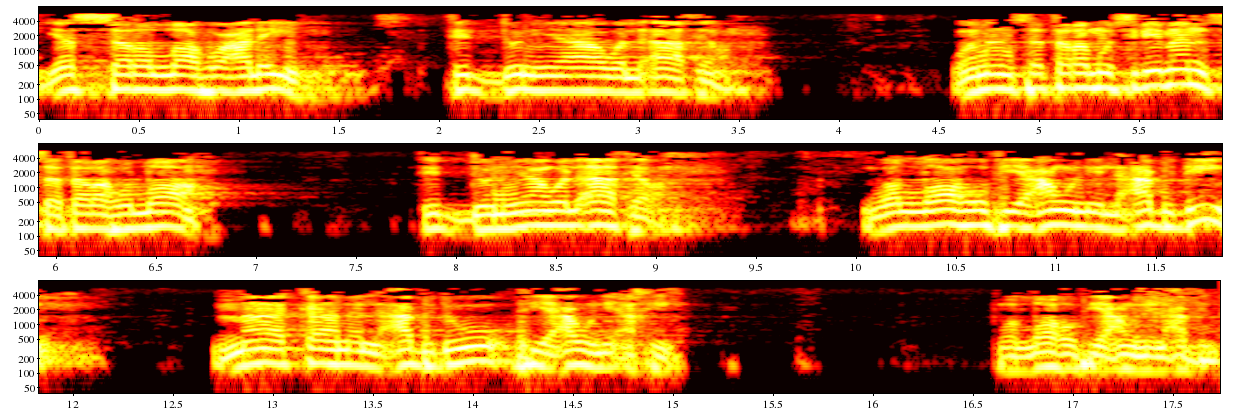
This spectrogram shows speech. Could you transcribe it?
يسر الله عليه في الدنيا والآخرة. ومن ستر مسلما ستره الله. في الدنيا والآخرة. والله في عون العبد ما كان العبد في عون أخيه. والله في عون العبد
